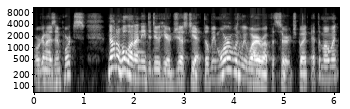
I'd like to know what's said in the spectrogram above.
organize imports. Not a whole lot I need to do here just yet. There'll be more when we wire up the search, but at the moment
